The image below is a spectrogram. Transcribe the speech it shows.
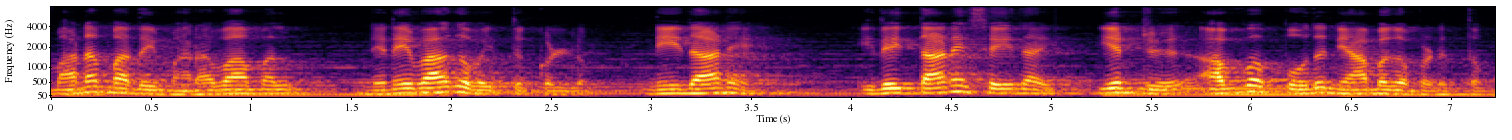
மனம் அதை மறவாமல் நினைவாக வைத்துக்கொள்ளும் நீதானே இதைத்தானே செய்தாய் என்று அவ்வப்போது ஞாபகப்படுத்தும்.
